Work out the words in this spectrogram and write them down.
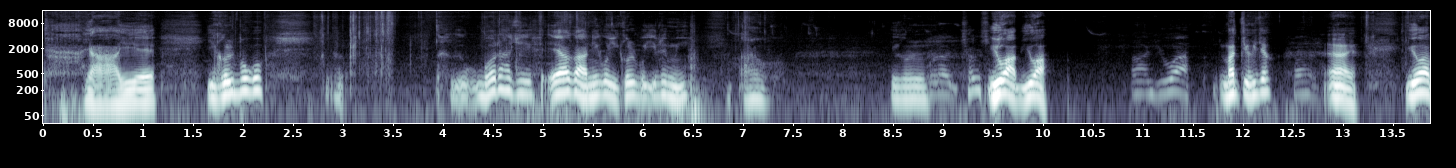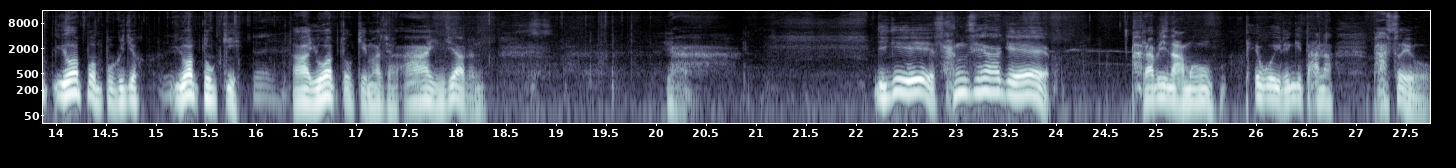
차, 야, 이게 이걸 보고 그 뭐라지? 에아가 아니고 이걸 뭐 이름이, 아유, 이걸 물론 정신 유압, 유압 어, 유압. 맞지, 그죠? 예, 예, 유압, 유압 펌프 그죠? 유압 도끼. 예. 아, 요압 도끼 맞아. 아, 인지 알았네. 야. 이게 상세하게 할아버지 나무 패고 이런 게 다 나 봤어요.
